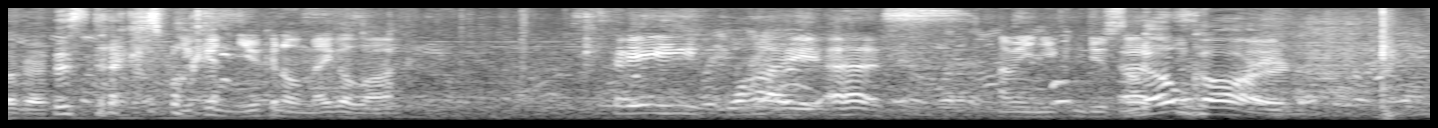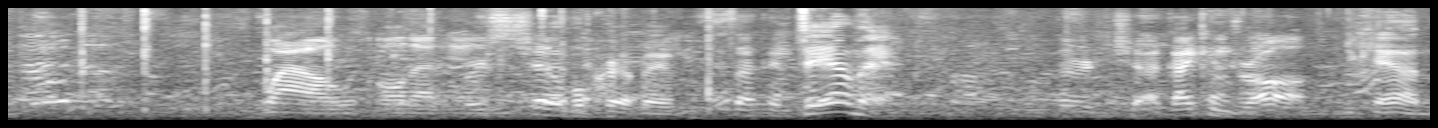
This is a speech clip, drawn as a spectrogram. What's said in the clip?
Okay. This deck is You can you can Omega Lock. K Y S. I mean, you can do something. No guard. Wow, with all that hand. First check. Double crit me. Second, Damn it. Third check. I can draw. You can.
